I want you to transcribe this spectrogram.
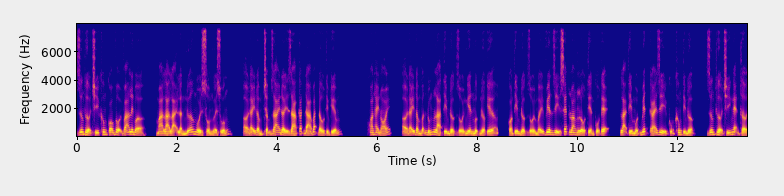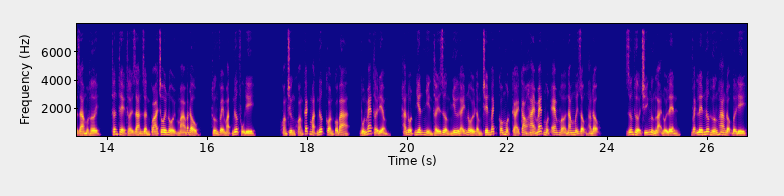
dương thừa chí không có vội vã lên bờ, mà là lại lần nữa ngồi sổn người xuống, ở đáy đầm chậm rãi đẩy ra cắt đá bắt đầu tìm kiếm. Khoan hay nói, ở đáy đầm vẫn đúng là tìm được rồi nghiên mực nửa kia, còn tìm được rồi mấy viên dị xét loang lộ tiền cổ tệ, lại tìm một biết cái gì cũng không tìm được. Dương thừa chí nghẹn thở ra một hơi, thân thể thời gian dần qua trôi nổi mà bắt đầu hướng về mặt nước phủ đi. Khoảng trưng khoảng cách mặt nước còn có ba, bốn mét thời điểm hắn đột nhiên nhìn thấy dường như đáy nổi đầm trên vách có một cái cao hai m một m năm mươi rộng hang động. Dương thừa chí ngừng lại nổi lên, vạch lên nước hướng hang động bơi đi,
